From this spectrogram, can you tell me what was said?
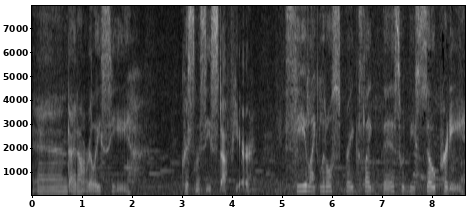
And I don't really see Christmassy stuff here. See, like little sprigs like this would be so pretty.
